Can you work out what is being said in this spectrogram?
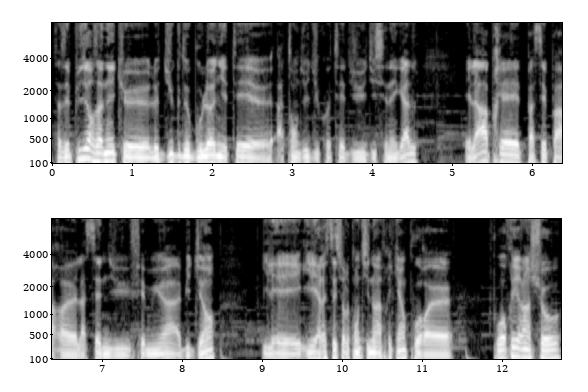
Ça faisait plusieurs années que le duc de Boulogne était euh, attendu du côté du, du Sénégal. Et là, après être passé par euh, la scène du FEMUA à Abidjan, il est, il est resté sur le continent africain pour, pour offrir un show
